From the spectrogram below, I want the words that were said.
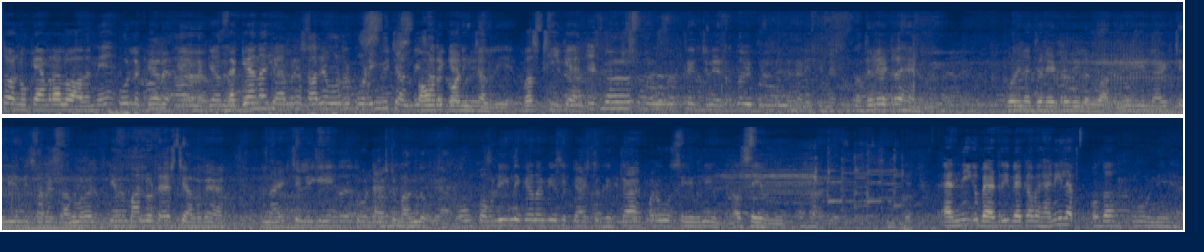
ਤੁਹਾਨੂੰ ਕੈਮਰਾ ਲਵਾ ਦਿੰਨੇ ਆ ਉਹ ਲੱਗਿਆ ਨਾ ਜੀ? ਕੈਮਰੇ ਸਾਰੇ ਹੁਣ ਰਿਪੋਰਟਿੰਗ ਵੀ ਚੱਲ ਰਹੀ ਔਨ ਸਾਰੇ ਰਿਕਾਰਡਿੰਗ ਚੱਲ ਰਹੀ ਹੈ। ਬਸ ਠੀਕ ਹੈ। ਇੱਕ ਅਹ, ਉੱਥੇ ਜਨਰੇਟਰ ਦਾ ਵੀ ਪ੍ਰੋਬਲਮ ਹੈ ਨਹੀਂ ਜਨਰੇਟਰ ਦਾ। ਜਨਰੇਟਰ ਹੈ ਨਹੀਂ। ਕੋਈ ਨਾ ਜਨਰੇਟਰ ਵੀ ਲਗਵਾ ਦਿੰਦੇ। ਕਿਉਂਕਿ ਲਾਈਟ ਚਲੀ ਜਾਂਦੀ ਸਾਰਾ ਕੰਮ ਜਿਵੇਂ ਮੰਨ ਲਓ ਟੈਸਟ ਚੱਲ ਰਿਹਾ ਲਾਈਟ ਚਲੀ ਗਈ ਤਾਂ ਉਹ ਟੈਸਟ ਬੰਦ ਹੋ ਗਿਆ। ਉਹ ਪਬਲਿਕ ਨੇ ਕਹਿਣਾ ਵੀ ਅਸੀਂ ਟੈਸਟ ਦਿੱਤਾ ਪਰ ਉਹ ਸੇਵ ਨਹੀਂ ਹੁੰਦਾ। ਸੇਵ ਨਹੀਂ ਹਾਂਜੀ। ਠੀਕ ਹੈ। ਐਨੀ ਕੁ ਬੈਟਰੀ ਬੈਕਅਪ ਹੈ ਨਹੀਂ ਲੈਪ ਉਹਦਾ? ਉਹ ਨਹੀਂ ਹੈ।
